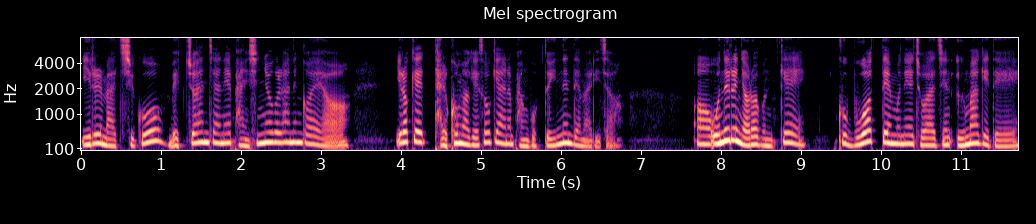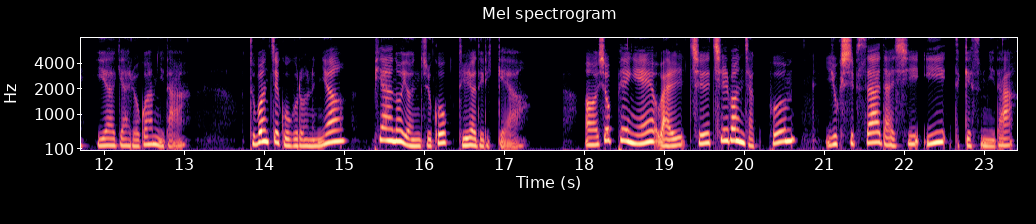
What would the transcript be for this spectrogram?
일을 마치고 맥주 한 잔에 반신욕을 하는 거예요. 이렇게 달콤하게 소개하는 방법도 있는데 말이죠. 어, 오늘은 여러분께 그 무엇 때문에 좋아진 음악에 대해 이야기하려고 합니다. 두 번째 곡으로는요, 피아노 연주곡 들려드릴게요. 어, 쇼팽의 왈츠 7번 작품 64-2 듣겠습니다.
